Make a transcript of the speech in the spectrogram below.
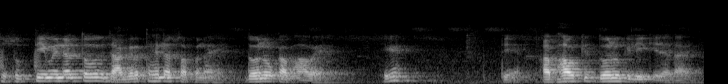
सुसुप्ति में न तो जागृत है, न स्वप्न है। दोनों का भाव है, ठीक है? तो अभाव किस दोनों के लिए किया जा रहा है?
